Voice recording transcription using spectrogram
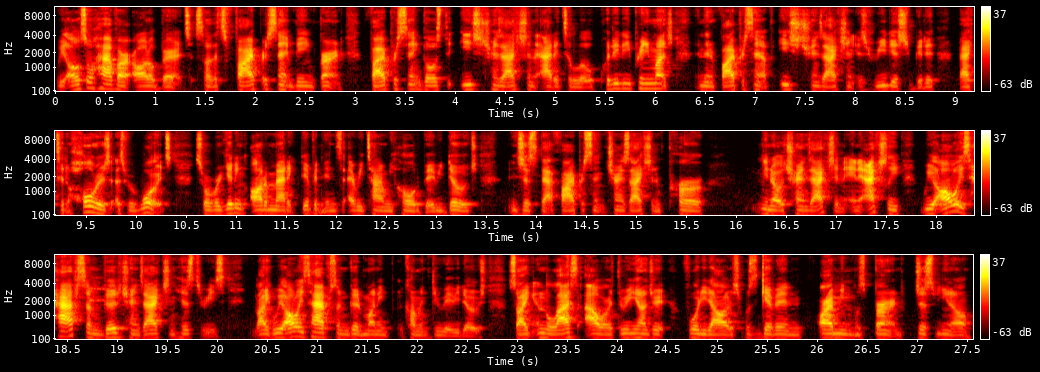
we also have our auto burns. So that's 5% being burned. 5% goes to each transaction added to liquidity pretty much. And then 5% of each transaction is redistributed back to the holders as rewards. So we're getting automatic dividends every time we hold Baby Doge. It's just that 5% transaction per you know transaction and actually we always have some good transaction histories like we always have some good money coming through baby doge so like in the last hour $340 was given or i mean was burned just you know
